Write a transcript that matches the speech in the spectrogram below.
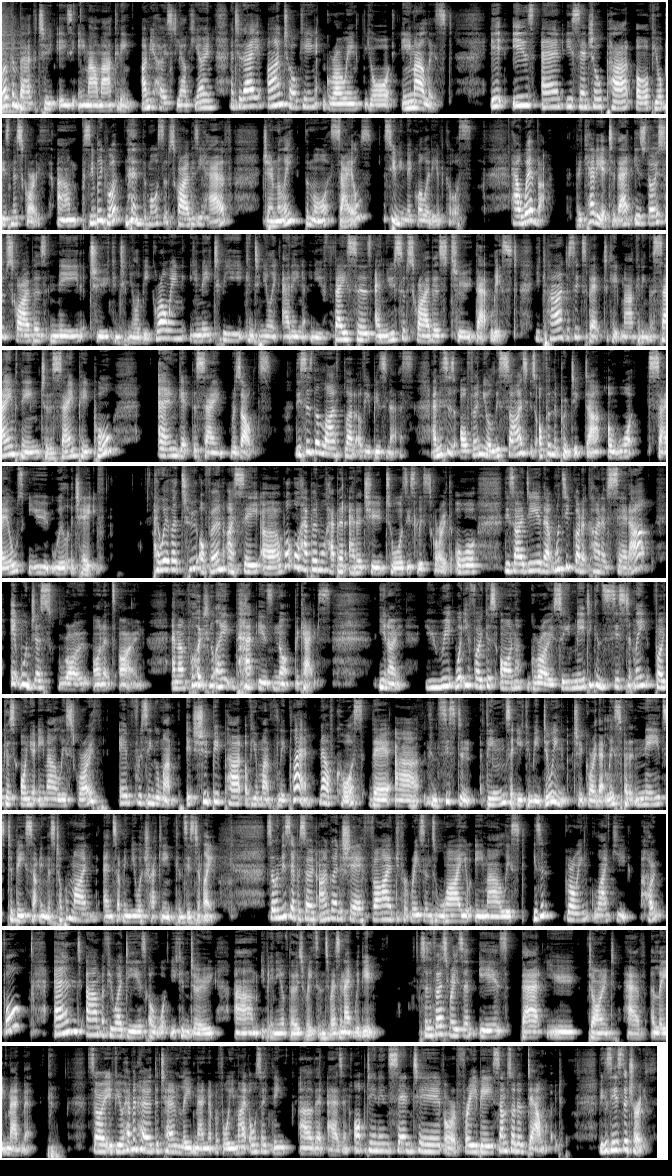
Welcome back to Easy Email Marketing. I'm your host, Yael Keon, and today I'm talking growing your email list. It is an essential part of your business growth. Um, simply put, the more subscribers you have, generally, the more sales, assuming their quality, of course. However, the caveat to that is those subscribers need to continually be growing. You need to be continually adding new faces and new subscribers to that list. You can't just expect to keep marketing the same thing to the same people and get the same results. This is the lifeblood of your business. And this is often, your list size is often the predictor of what sales you will achieve. However, too often I see uh, what will happen will happen attitude towards this list growth, or this idea that once you've got it kind of set up, it will just grow on its own. And unfortunately, that is not the case. You know, you re- what you focus on grows. So you need to consistently focus on your email list growth every single month. It should be part of your monthly plan. Now, of course, there are consistent things that you can be doing to grow that list, but it needs to be something that's top of mind and something you are tracking consistently. So in this episode, I'm going to share five different reasons why your email list isn't growing like you hope for, and um, a few ideas of what you can do um, if any of those reasons resonate with you. So the first reason is that you don't have a lead magnet. So, if you haven't heard the term lead magnet before, you might also think of it as an opt in incentive or a freebie, some sort of download. Because here's the truth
